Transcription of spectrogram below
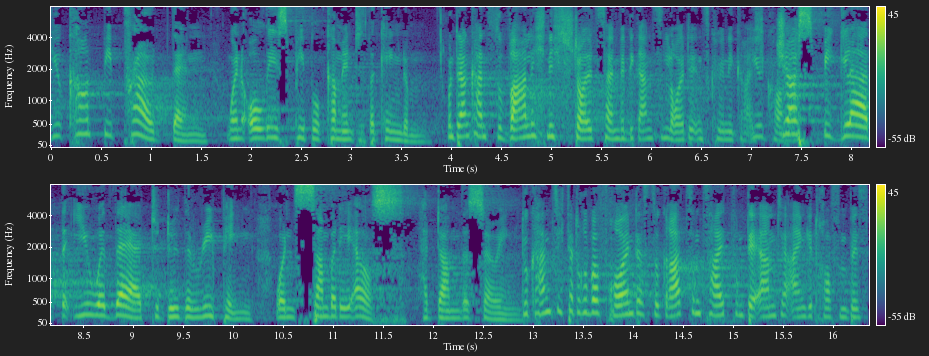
you can't be proud then when all these people come into the kingdom. Und dann kannst du wahrlich nicht stolz sein, wenn die ganzen Leute ins You Königreich kommen. just be glad that you were there to do the reaping when somebody else had done the sowing. Du kannst dich darüber freuen, dass du gerade zum Zeitpunkt der Ernte eingetroffen bist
